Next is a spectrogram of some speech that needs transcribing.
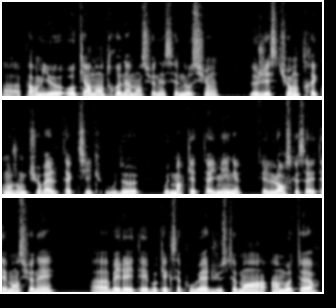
euh, parmi eux, aucun d'entre eux n'a mentionné ces notions de gestion très conjoncturelle, tactique ou de, ou de market timing. Et lorsque ça a été mentionné, bah, il a été évoqué que ça pouvait être justement un moteur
